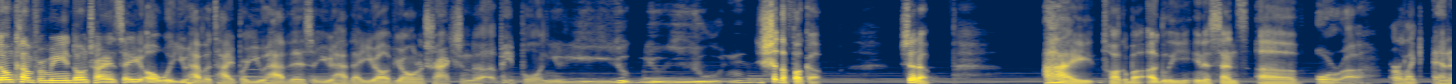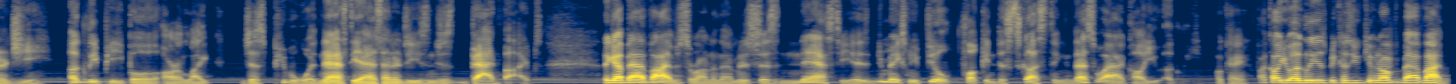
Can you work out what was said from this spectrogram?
don't come for me and don't try and say, "Oh, well, you have a type, or you have this, or you have that. You have your own attraction to people, and you, you, you, you, you." Shut the fuck up. Shut up. I talk about ugly in a sense of aura or like energy. Ugly people are like just people with nasty ass energies and just bad vibes. They got bad vibes surrounding them, and it's just nasty. It makes me feel fucking disgusting. That's why I call you ugly. Okay, if I call you ugly, it's because you're giving off a bad vibe.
